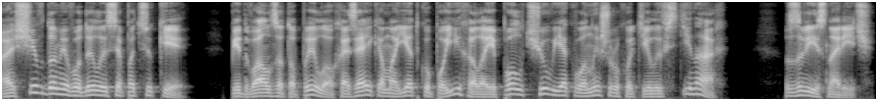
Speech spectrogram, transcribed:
А ще в домі водилися пацюки. Підвал затопило, хазяйка маєтку поїхала, і Пол чув, як вони шрухотіли в стінах. Звісна річ,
